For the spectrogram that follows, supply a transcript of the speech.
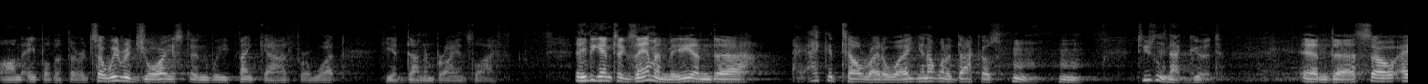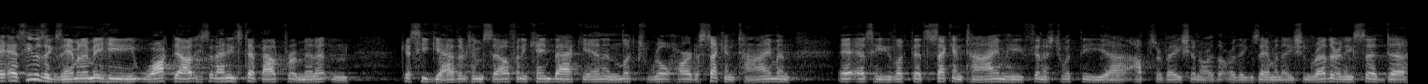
on April the 3rd. So we rejoiced and we thanked God for what he had done in Brian's life. And he began to examine me, and uh, I, I could tell right away, you know, when a doc goes, hmm, hmm, it's usually not good. And uh, so as he was examining me, he walked out. He said, I need to step out for a minute. And I guess he gathered himself and he came back in and looked real hard a second time. And as he looked that second time, he finished with the uh, observation or the, or the examination rather. And he said, uh,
